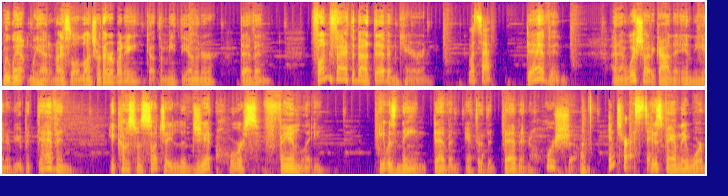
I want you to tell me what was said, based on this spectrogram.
we went. We had a nice little lunch with everybody. Got to meet the owner, Devon. Fun fact about Devon, Karen. What's that? Devon, and I wish I'd have gotten it in the interview, but Devon, he comes from such a legit horse family. He was named Devon after the Devon Horse Show. Interesting. His family were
